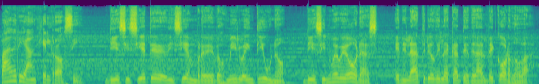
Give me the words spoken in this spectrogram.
Padre Ángel Rossi. 17 de diciembre de 2021, 19 horas, en el atrio de la Catedral de Córdoba.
